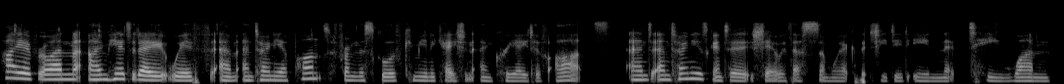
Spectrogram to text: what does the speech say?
Hi everyone, I'm here today with um, Antonia Pont from the School of Communication and Creative Arts. And Antonia is going to share with us some work that she did in T1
